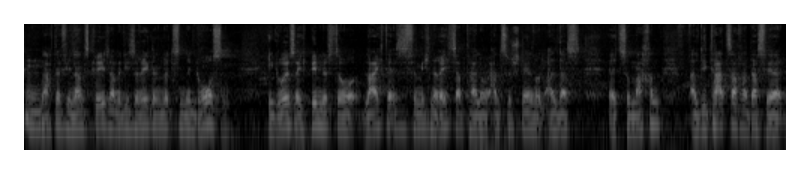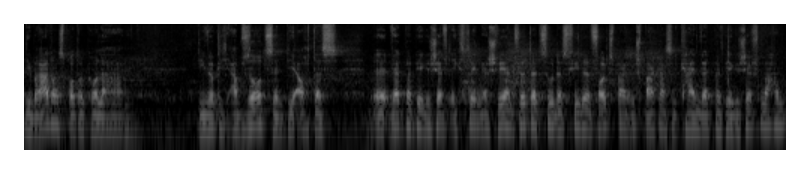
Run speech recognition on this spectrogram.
mhm. nach der Finanzkrise, aber diese Regeln nützen den Großen. Je größer ich bin, desto leichter ist es für mich, eine Rechtsabteilung anzustellen und all das äh, zu machen. Also die Tatsache, dass wir die Beratungsprotokolle haben, die wirklich absurd sind, die auch das äh, Wertpapiergeschäft extrem erschweren, führt dazu, dass viele Volksbanken, Sparkassen kein Wertpapiergeschäft machen,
